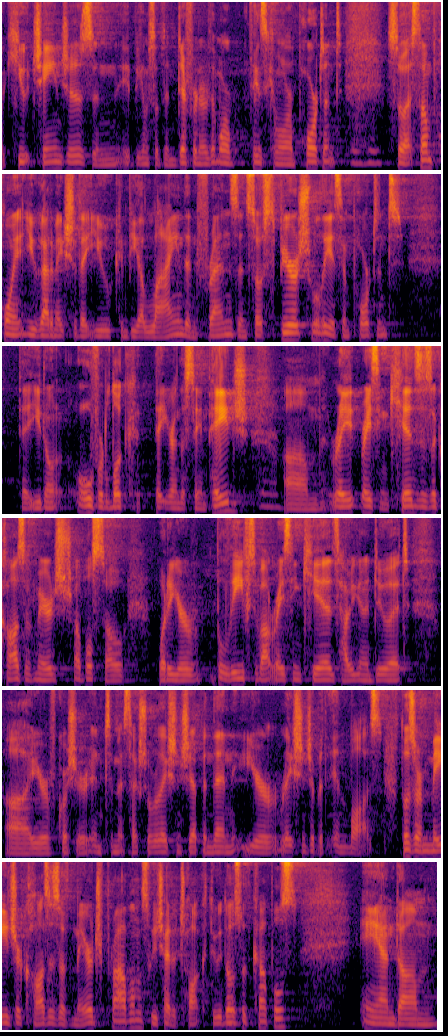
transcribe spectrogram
but cute changes and it becomes something different or the more things become more important. Mm-hmm. So at some point you got to make sure that you can be aligned and friends. And so spiritually it's important that you don't overlook that you're on the same page. Um, ra- raising kids is a cause of marriage trouble. So, what are your beliefs about raising kids? How are you going to do it? Uh, your, of course, your intimate sexual relationship, and then your relationship with in-laws. Those are major causes of marriage problems. We try to talk through those with couples, and um,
